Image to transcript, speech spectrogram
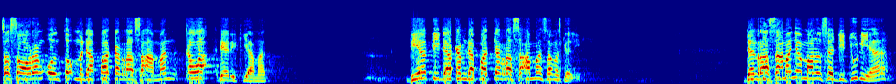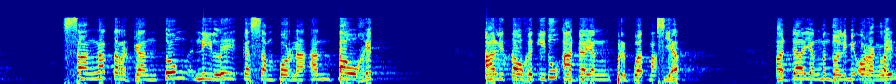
seseorang untuk mendapatkan rasa aman kelak dari kiamat. Dia tidak akan mendapatkan rasa aman sama sekali. Dan rasa amannya manusia di dunia sangat tergantung nilai kesempurnaan tauhid. Ahli tauhid itu ada yang berbuat maksiat, ada yang mendolimi orang lain,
